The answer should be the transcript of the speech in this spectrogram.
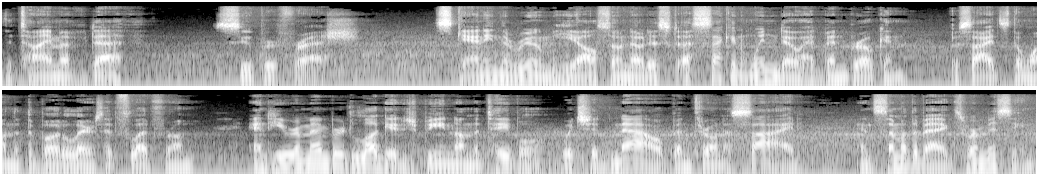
The time of death? Super fresh. Scanning the room, he also noticed a second window had been broken, besides the one that the Baudelaires had fled from, and he remembered luggage being on the table, which had now been thrown aside, and some of the bags were missing.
